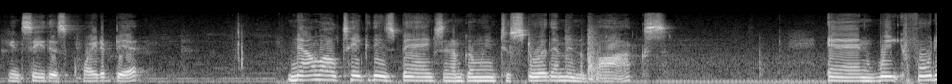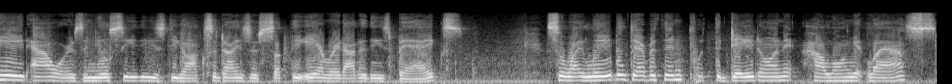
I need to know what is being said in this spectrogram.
You can see there's quite a bit. Now I'll take these bags and I'm going to store them in a box and wait 48 hours and you'll see these deoxidizers suck the air right out of these bags. So I labeled everything, put the date on it, how long it lasts.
